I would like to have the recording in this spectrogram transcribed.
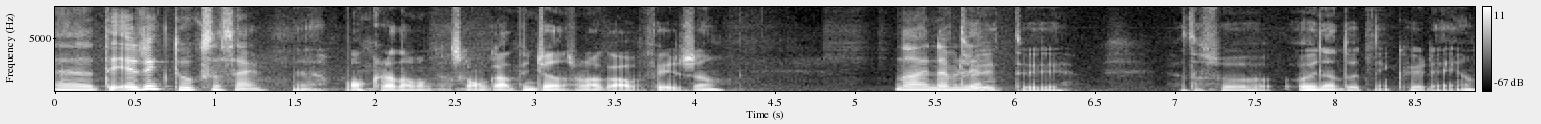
Eh, det er ringt å huske seg. Ja, akkurat da man kan skanke. Det finnes ikke en sånn gav for seg. Nei, nemlig. Det er så øyne døtning hver det, ja.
